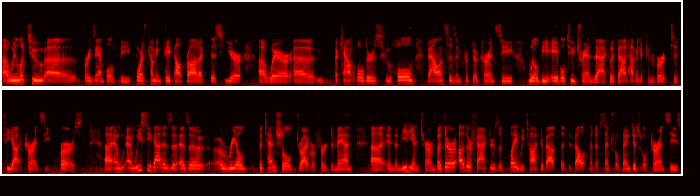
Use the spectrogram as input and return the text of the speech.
Uh, we look to, uh, for example, the forthcoming PayPal product this year, uh, where uh, account holders who hold balances in cryptocurrency will be able to transact without having to convert to fiat currency first. and, and we see that as a, as a, a real potential driver for demand uh, in the medium term. But there are other factors at play. We talk about the development of central bank digital currencies,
